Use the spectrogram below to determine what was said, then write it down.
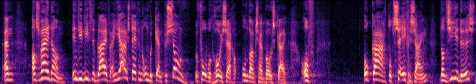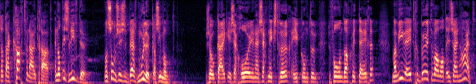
En als wij dan in die liefde blijven en juist tegen een onbekend persoon bijvoorbeeld hoor je zeggen, ondanks hij boos kijkt, of elkaar tot zegen zijn, dan zie je dus dat daar kracht van uitgaat. En dat is liefde. Want soms is het best moeilijk als iemand zo kijkt en zegt hoor en hij zegt niks terug en je komt hem de volgende dag weer tegen. Maar wie weet gebeurt er wel wat in zijn hart.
